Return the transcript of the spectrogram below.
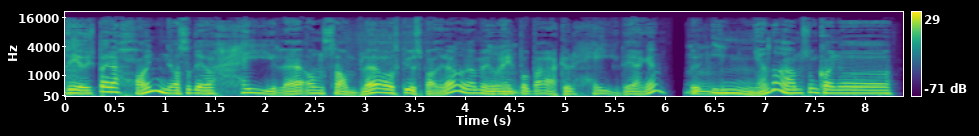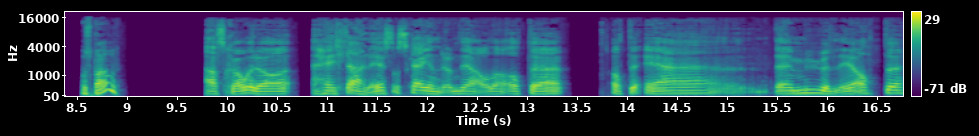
det er jo ikke bare han, altså det er jo hele ensemblet av skuespillere. De er jo Mm. helt på bærtur, hele gjengen. Det er jo Mm. ingen av dem som kan å, å spille. Jeg skal være helt ærlig, så skal jeg innrømme det, jeg òg, da. At, eh, at det, er, det er mulig at eh,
